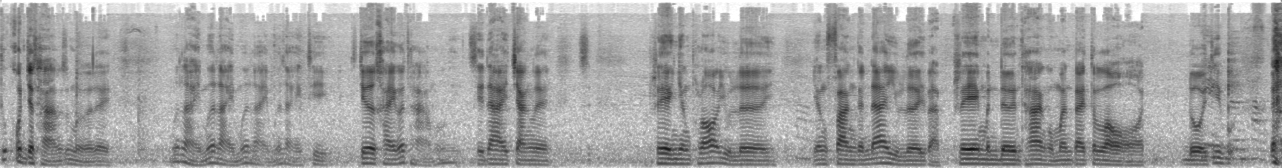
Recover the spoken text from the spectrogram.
ทุกคนจะถามเสมอเลย เมื่อไหร่เมื่อไหร่เมื่อไหร่เมื่อไหร่ที เจอใครก็ถามว่าเสียดายจังเลย เพลงยังเพราะอยู่เลย ยังฟังกันได้อยู่เลยแบบ เพลงมันเดินทางของมันไปตลอด โดยที่เดินทางไป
